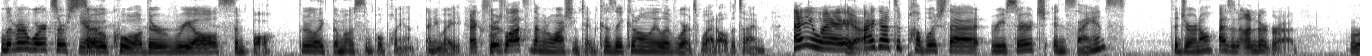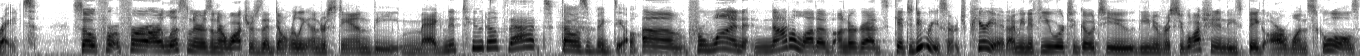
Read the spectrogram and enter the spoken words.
Liverworts are so Yeah. cool. They're real simple. They're like the most simple plant. Anyway, Excellent. there's lots of them in Washington because they can only live where it's wet all the time. Anyway, Yeah. I got to publish that research in Science, the journal. As an undergrad. Right. So for for our listeners and our watchers that don't really understand the magnitude of that, That was a big deal. um, for one, not a lot of undergrads get to do research, period. I mean, if you were to go to the University of Washington, these big R1 schools,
